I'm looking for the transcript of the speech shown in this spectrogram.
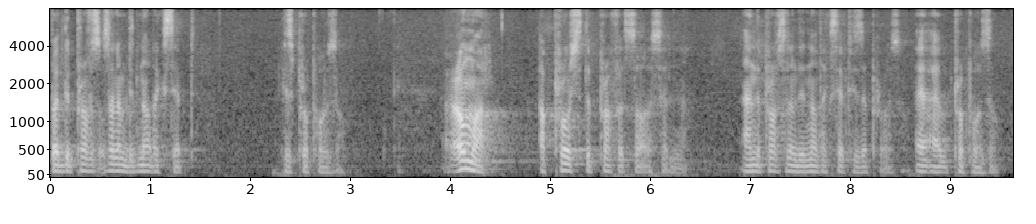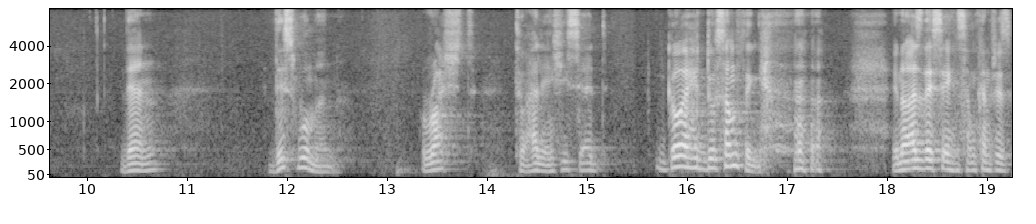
But the Prophet ﷺ did not accept his proposal. Umar approached the Prophet ﷺ, and the Prophet ﷺ did not accept his proposal. Uh, uh, proposal. Then this woman rushed to Ali and she said, Go ahead, do something. you know, as they say in some countries,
